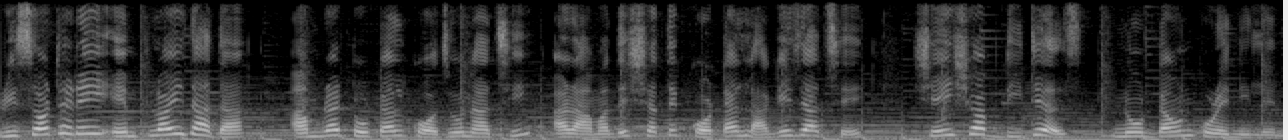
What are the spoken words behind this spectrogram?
রিসর্টের এই এমপ্লয়ি দাদা আমরা টোটাল কজন আছি আর আমাদের সাথে কটা লাগেজ আছে, সেই সব ডিটেলস নোট ডাউন করে নিলেন।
